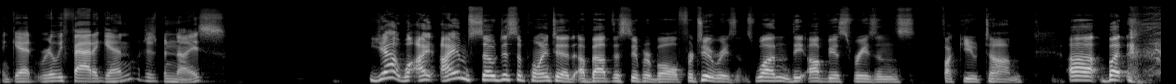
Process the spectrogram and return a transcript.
and get really fat again, which has been nice. Yeah, well, I, I am so disappointed about the Super Bowl for two reasons. One, the obvious reasons. Fuck you, Tom. Uh, but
